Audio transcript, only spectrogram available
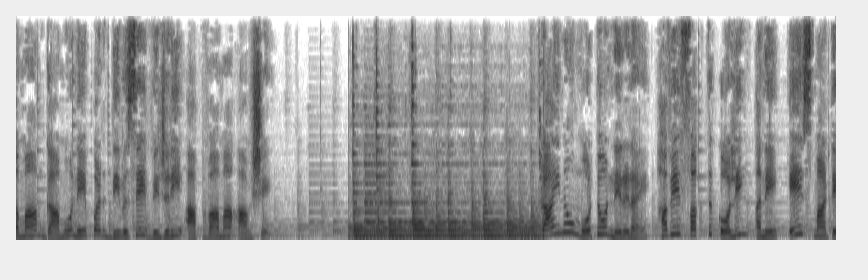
તમામ ગામોને પણ દિવસે વીજળી આપવામાં આવશે. ટ્રાઈનો મોટો નિર્ણય હવે ફક્ત કોલિંગ અને એસ માટે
